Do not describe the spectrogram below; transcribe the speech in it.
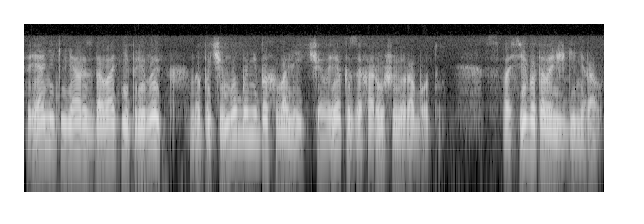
Пряники я раздавать не привык, но почему бы не похвалить человека за хорошую работу? Спасибо, товарищ генерал.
